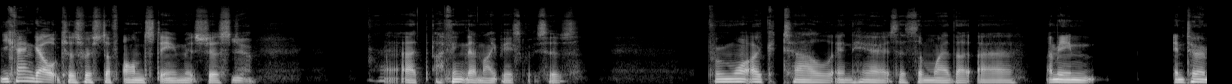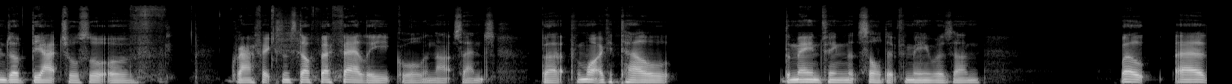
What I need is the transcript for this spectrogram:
You can get Oculus Rift stuff on Steam. It's just Yeah. uh, I, I think there might be exclusives. From what I could tell in here, it says somewhere that uh, I mean, in terms of the actual sort of graphics and stuff, they're fairly equal in that sense. But from what I can tell, the main thing that sold it for me was um, well, uh,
